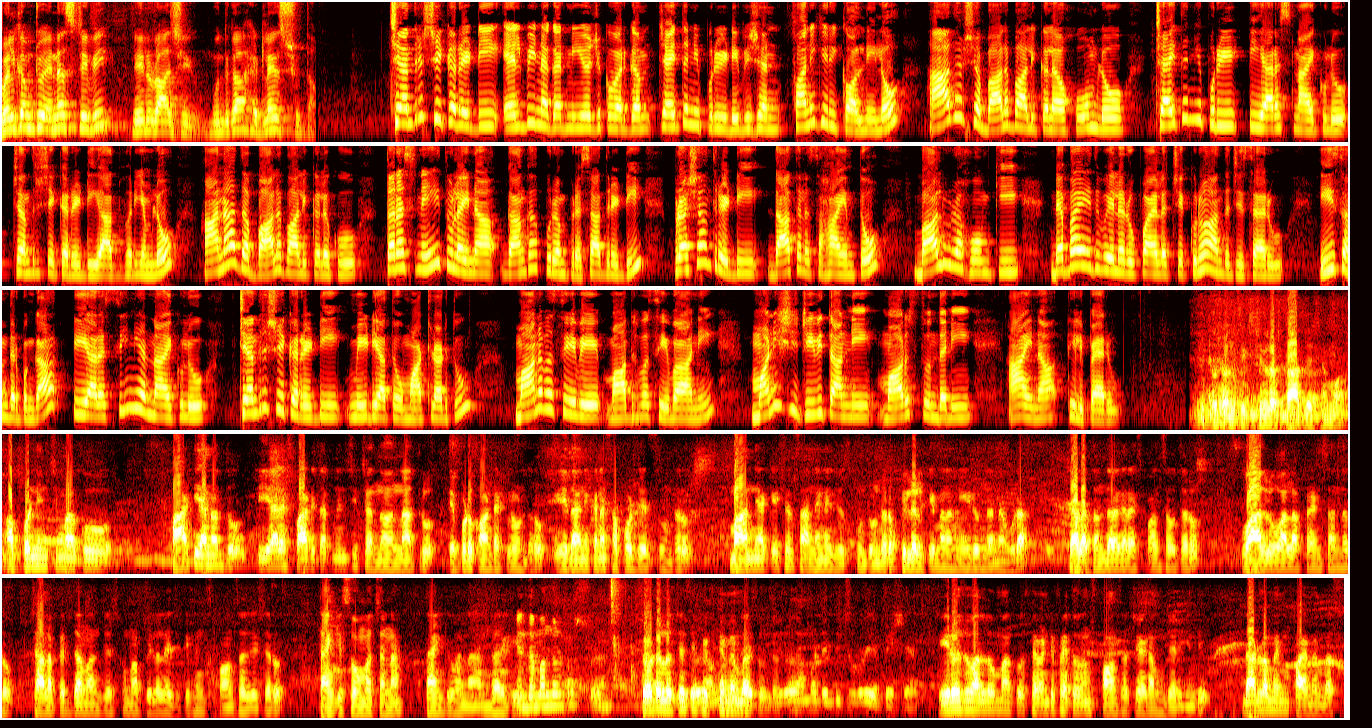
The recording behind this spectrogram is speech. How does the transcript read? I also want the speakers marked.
Speaker 1: Welcome to NS TV. నేను రాజీవ్. ముందుగా headlines చూద్దాం.
Speaker 2: చంద్రశేఖర్ రెడ్డి ఎల్బీ నగర్ నియోజకవర్గం చైతన్యపురి డివిజన్ ఫణిగిరి కాలనీలో ఆదర్శ బాలబాలికల హోంలో చైతన్యపురి టీఆర్ఎస్ నాయకులు చంద్రశేఖర్ రెడ్డి ఆధ్వర్యంలో అనాథ బాలబాలికలకు తన స్నేహితులైన గంగాపురం ప్రసాద్ రెడ్డి ప్రశాంత్ రెడ్డి దాతల సహాయంతో బాలుర హోంకి డెబ్బై ఐదు వేల రూపాయల చెక్కును అందజేశారు. ఈ సందర్భంగా టీఆర్ఎస్ సీనియర్ నాయకులు చంద్రశేఖర్ రెడ్డి మీడియాతో మాట్లాడుతూ మానవ సేవే మాధవ సేవ అని మనిషి జీవితాన్ని మారుస్తుందని ఆయన తెలిపారు.
Speaker 3: టూ సిక్స్టీన్లో స్టార్ట్ చేసాము అప్పటి నుంచి మాకు పార్టీ అనొద్దు. టీఆర్ఎస్ పార్టీ తరఫు నుంచి చందు అన్న త్రూ ఎప్పుడు కాంటాక్ట్లో ఉంటారు. ఏ దానికైనా సపోర్ట్ చేస్తూ ఉంటారు. మా అన్ని అకేషన్స్ అన్ననే చూసుకుంటూ ఉంటారు. పిల్లలకి ఏమైనా నీడ్ ఉందన్నా కూడా చాలా తొందరగా రెస్పాన్స్ అవుతారు. వాళ్ళు వాళ్ళ ఫ్రెండ్స్ అందరూ చాలా పెద్ద మంది చేసుకుని మా పిల్లల ఎడ్యుకేషన్ స్పాన్సర్ చేశారు. థ్యాంక్ యూ సో మచ్ అన్న. థ్యాంక్ యూ అన్న అందరికి.
Speaker 4: ఎంతమంది ఉంటారు?
Speaker 3: టోటల్ వచ్చేసి ఫిఫ్టీ మెంబర్స్ ఉంటారు. ఈ రోజు వాళ్ళు మాకు సెవెంటీ ఫైవ్ థౌసండ్ స్పాన్సర్ చేయడం జరిగింది. దాంట్లో మేము five members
